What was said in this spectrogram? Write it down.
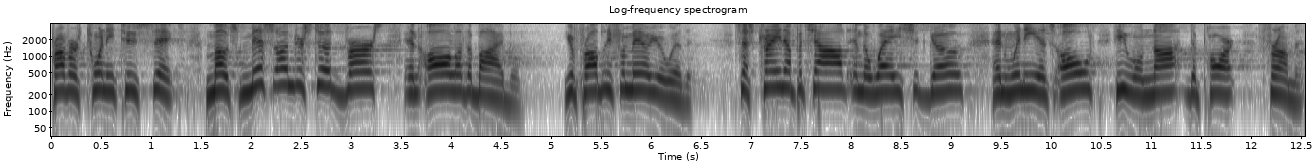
Proverbs 22 6, most misunderstood verse in all of the Bible. You're probably familiar with it. It says, Train up a child in the way he should go, and when he is old, he will not depart from it.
